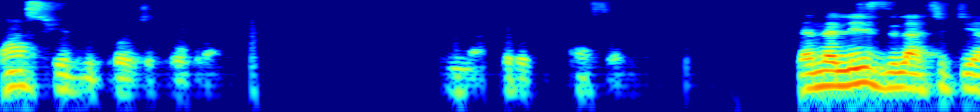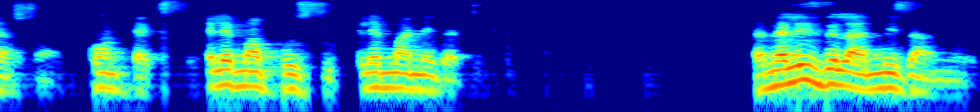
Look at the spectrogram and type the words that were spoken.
mensuels du projet programme. L'analyse de la situation, contexte, éléments positifs, éléments négatifs. L'analyse de la mise en œuvre,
